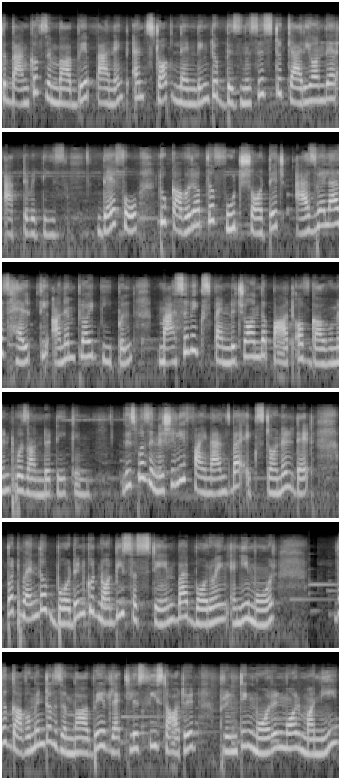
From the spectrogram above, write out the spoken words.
the Bank of Zimbabwe panicked and stopped lending to businesses to carry on their activities. Therefore, to cover up the food shortage as well as help the unemployed people, massive expenditure on the part of government was undertaken. This was initially financed by external debt, but when the burden could not be sustained by borrowing anymore, the government of Zimbabwe recklessly started printing more and more money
